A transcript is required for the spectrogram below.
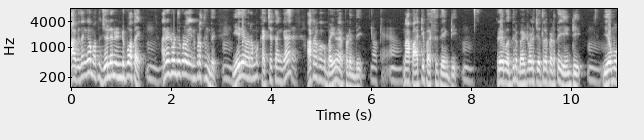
ఆ విధంగా మొత్తం జైల్లోనే నిండిపోతాయి అనేటువంటిది కూడా వినపడుతుంది. మ్మ్. ఏదేమన్నా ఖచ్చితంగా. అతనికి ఒక భయం ఏర్పడింది. నా పార్టీ పరిస్థితి ఏంటి? ఉమ్, రేపు పొద్దున బయట వాళ్ళ చేతిలో పెడితే ఏంటి? ఏమో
